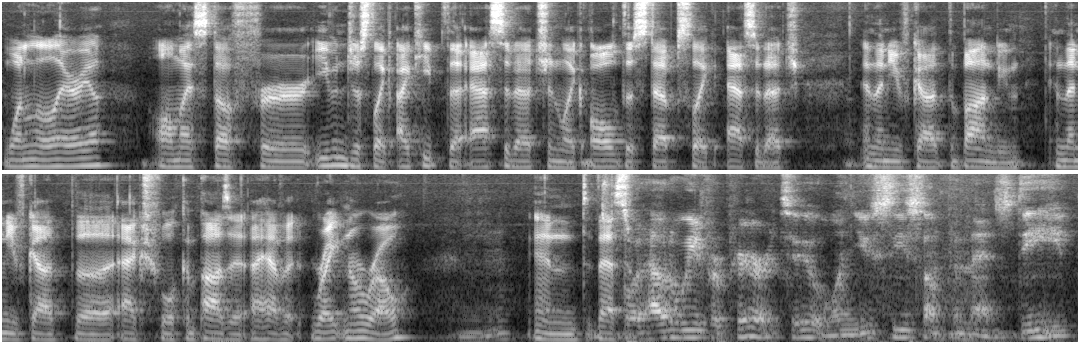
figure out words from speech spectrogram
one little area. All my stuff for even just like I keep the acid etch and like all the steps like acid etch, and then you've got the bonding, and then you've got the actual composite. I have it right in a row, and that's But how do we prepare it too? When you see something that's deep,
